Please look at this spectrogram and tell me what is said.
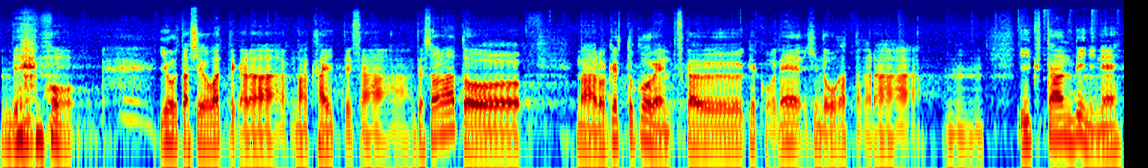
い。でも用足し終わってから、まあ、帰ってさでその後まあロケット公園使う結構ね頻度多かったから、うん、行くたんびにね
